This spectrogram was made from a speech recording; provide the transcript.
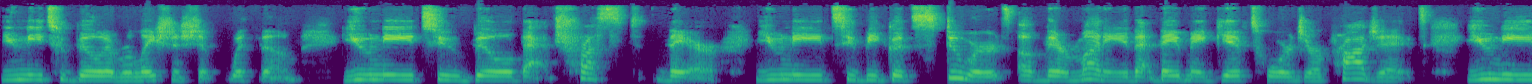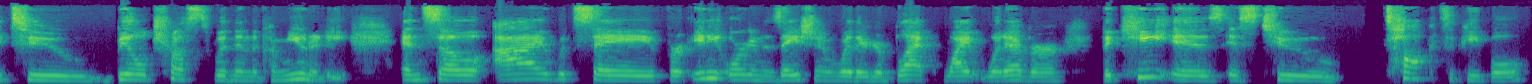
You need to build a relationship with them. You need to build that trust there. You need to be good stewards of their money that they may give towards your project. You need to build trust within the community. And so I would say for any organization, whether you're black, white, whatever, the key is is to talk to people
